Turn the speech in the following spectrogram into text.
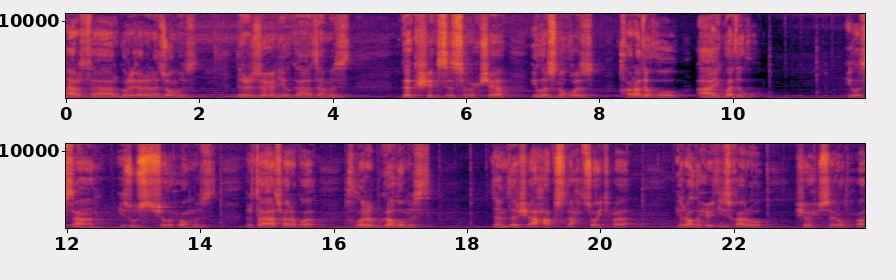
Нарҭаа ргәырӷьара наӡомызт, дара рзыҳәан еилкааӡамызт, гыгшәыгҵас рыҳәшьа илызныҟәаз хара дыҟоу, ааигәа дыҟоу. Илызҵаан изусҭцәа лҳәомызт, рҭаацәарақәа хлырбгаломызт, дандыршәа ҳақәсны ҳцоит ҳәа, иралҳәеит изхароу шәыҳәсароуп ҳәа.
